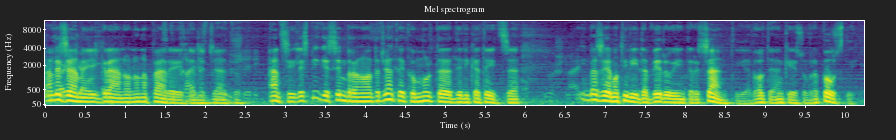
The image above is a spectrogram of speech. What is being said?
All'esame il grano non appare danneggiato. Anzi, le spighe sembrano adagiate con molta delicatezza, in base a motivi davvero interessanti, a volte anche sovrapposti.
